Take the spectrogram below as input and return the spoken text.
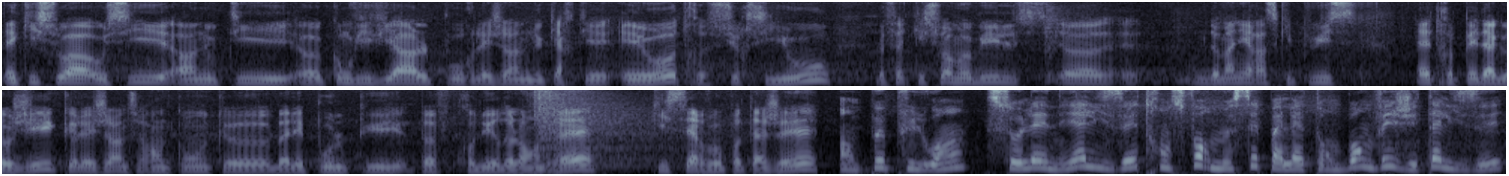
et qui soit aussi un outil euh, convivial pour les jeunes du quartier et autres sur Sioux. Le fait qu'il soit mobile euh, de manière à ce qu'il puisse être pédagogique, que les jeunes se rendent compte que ben, les poules peuvent produire de l'engrais, qui servent au potager. Un peu plus loin, Solène et Alizé transforment ces palettes en bancs végétalisés.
